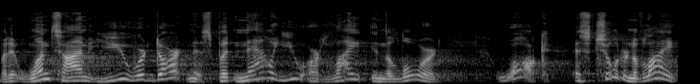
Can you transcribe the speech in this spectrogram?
But at one time you were darkness, but now you are light in the Lord. Walk as children of light.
